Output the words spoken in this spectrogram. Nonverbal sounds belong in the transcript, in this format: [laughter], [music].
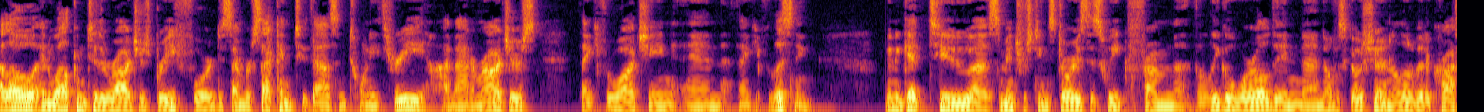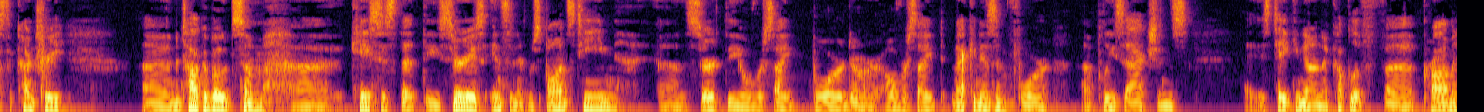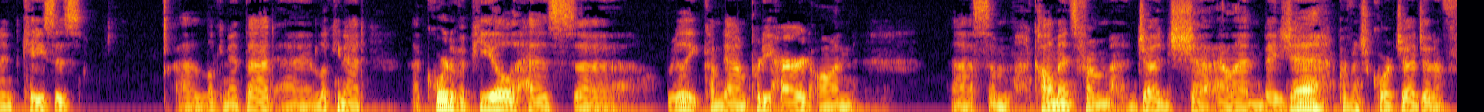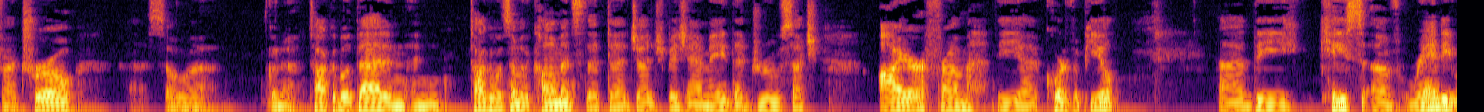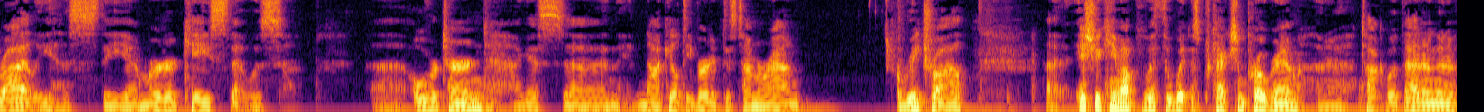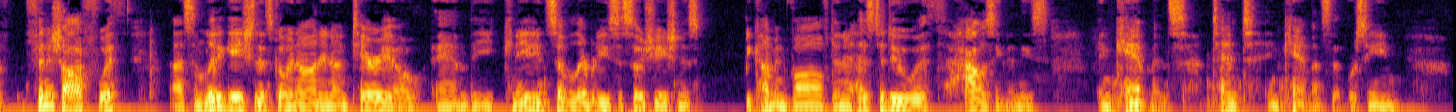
Hello and welcome to the Rogers Brief for December 2nd, 2023. I'm Adam Rogers. Thank you for watching and thank you for listening. I'm going to get to uh, some interesting stories this week from uh, the legal world in uh, Nova Scotia and a little bit across the country. Uh, I'm going to talk about some uh, cases that the Serious Incident Response Team, uh, SiRT, the Oversight Board or Oversight Mechanism for Police Actions, is taking on a couple of uh, prominent cases. Uh, looking at that, and looking at a court of appeal has uh, really come down pretty hard on uh, some comments from Judge uh, Alain Bégin, provincial court judge out of uh, Truro. so, I'm going to talk about that and, and talk about some of the comments that Judge Bégin made that drew such ire from the Court of Appeal. Uh, the case of Randy Riley. This is the uh, murder case that was uh, overturned, I guess, uh, and not guilty verdict this time around. A retrial. Uh, issue came up with the Witness Protection Program. I'm going to talk about that. I'm going to finish off with uh, some litigation that's going on in Ontario, and the Canadian Civil Liberties Association has become involved, and it has to do with housing and these encampments, tent encampments that we're seeing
